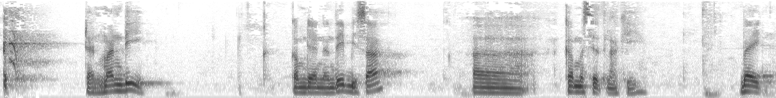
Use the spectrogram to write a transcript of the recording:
Dan mandi. Kemudian nanti bisa uh, ke masjid lagi. Baik.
